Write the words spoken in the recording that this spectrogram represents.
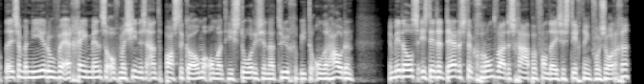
Op deze manier hoeven er geen mensen of machines aan te pas te komen om het historische natuurgebied te onderhouden. Inmiddels is dit het derde stuk grond waar de schapen van deze stichting voor zorgen.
